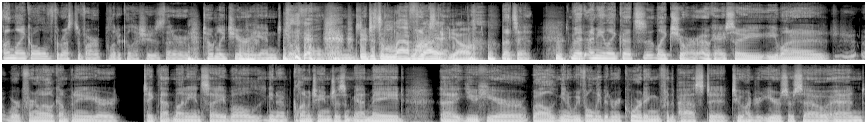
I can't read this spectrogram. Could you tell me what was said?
Unlike all of the rest of our political issues that are totally cheery and joyful, and They're just a laugh riot, y'all. that's it. But I mean, like, that's like, sure, okay, so you, you want to work for an oil company or take that money and say, well, you know, climate change isn't man made. Uh, you hear, well, you know, we've only been recording for the past uh, 200 years or so, and,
